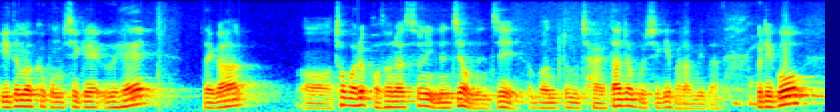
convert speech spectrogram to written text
미드마크 공식에 의해 내가 어, 처벌을 벗어날 수는 있는지 없는지 한번 좀 잘 따져보시기 바랍니다. 네. 그리고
